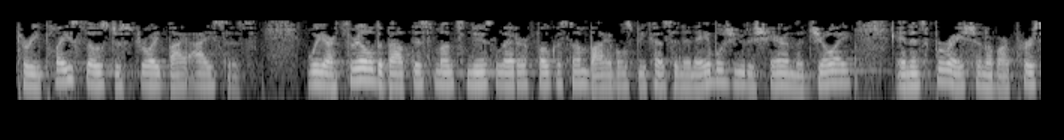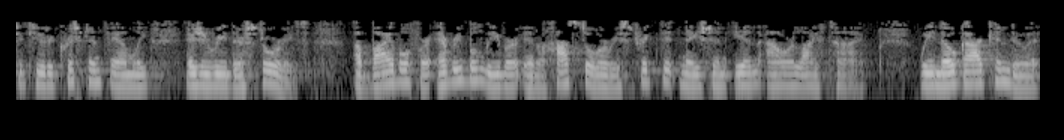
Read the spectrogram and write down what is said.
to replace those destroyed by ISIS. We are thrilled about this month's newsletter, Focus on Bibles, because it enables you to share in the joy and inspiration of our persecuted Christian family as you read their stories a Bible for every believer in a hostile or restricted nation in our lifetime. We know God can do it,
